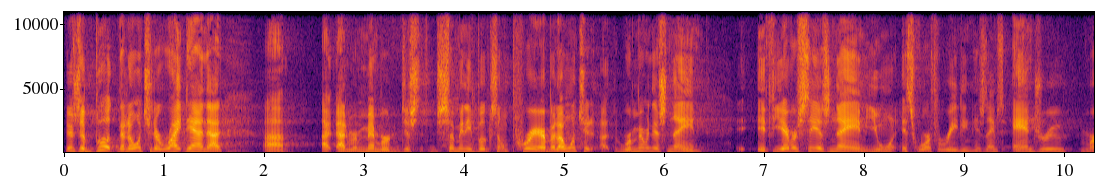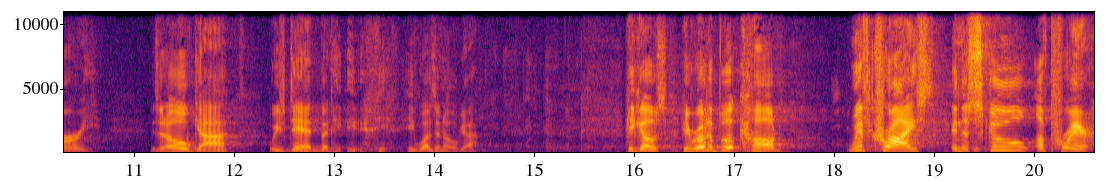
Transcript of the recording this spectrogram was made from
There's a book that I want you to write down that uh, I, I, remember just so many books on prayer, but I want you to uh, remember this name. If you ever see his name, you want, it's worth reading. His name's Andrew Murray. He's an old guy. Well, he's dead, but he, he, he was an old guy. He goes, he wrote a book called With Christ in the School of Prayer.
